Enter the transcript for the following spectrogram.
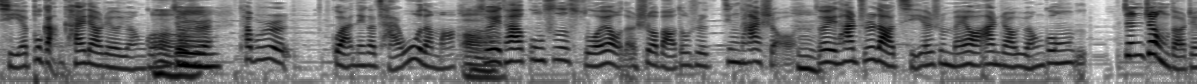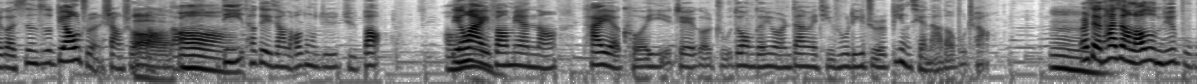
企业不敢开掉这个员工，嗯就是嗯他不是管那个财务的嘛？啊所以他公司所有的社保都是经他手，嗯所以他知道企业是没有按照员工真正的这个薪资标准上社保的。哦，第一，他可以向劳动局举报；哦另外一方面呢，他也可以这个主动跟用人单位提出离职，并且拿到补偿。嗯，而且他向劳动局补，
